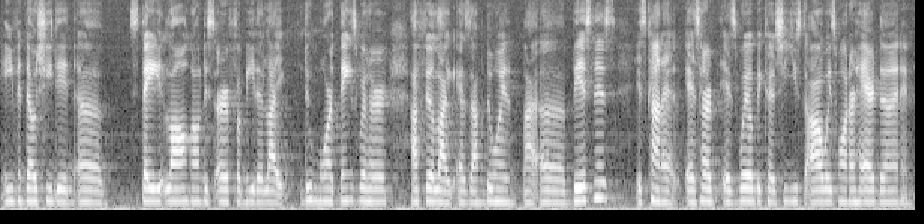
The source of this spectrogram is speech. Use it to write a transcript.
Even though she didn't uh, stay long on this earth for me to like do more things with her, I feel like as I'm doing my uh, business, it's kind of as her as well because she used to always want her hair done and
